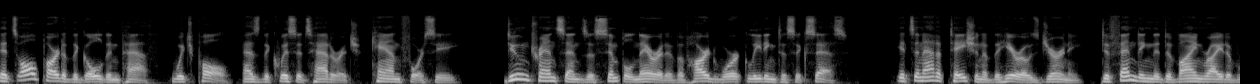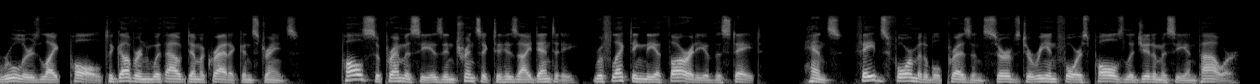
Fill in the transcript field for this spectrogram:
It's all part of the golden path, which Paul, as the Kwisatz Haderach, can foresee. Dune transcends a simple narrative of hard work leading to success. It's an adaptation of the hero's journey, defending the divine right of rulers like Paul to govern without democratic constraints. Paul's supremacy is intrinsic to his identity, reflecting the authority of the state. Hence, Feyd's formidable presence serves to reinforce Paul's legitimacy and power.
